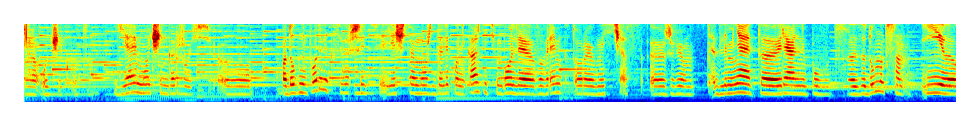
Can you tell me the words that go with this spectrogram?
э, очень круто. Я им очень горжусь. Э, подобный подвиг совершить, я считаю, может далеко не каждый, тем более во время, которое мы сейчас живем. Для меня это реальный повод задуматься и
